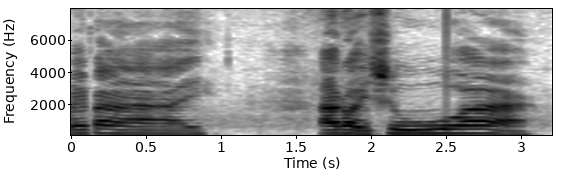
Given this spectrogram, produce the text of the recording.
บ๊ายบาย อร่อยชัวร์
